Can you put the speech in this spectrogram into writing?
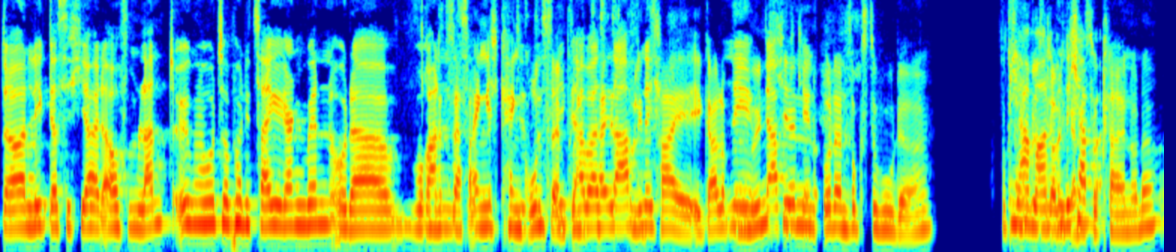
daran liegt, dass ich hier halt auf dem Land irgendwo zur Polizei gegangen bin oder woran. Das darf eigentlich kein Grund sein. Polizei aber es darf Polizei, nicht, egal ob nee, in München oder in Buxtehude. Buxtehude ja, Mann, ist, und ich, ich habe so klein, oder?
